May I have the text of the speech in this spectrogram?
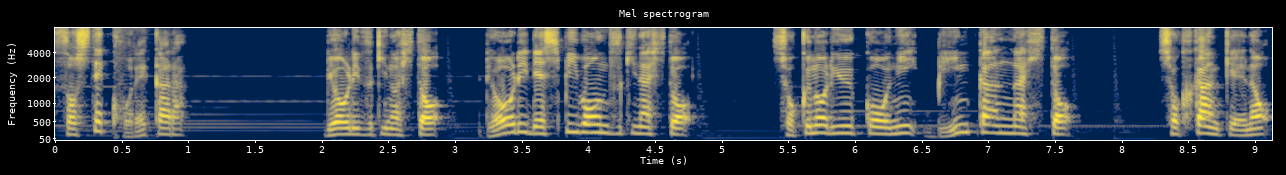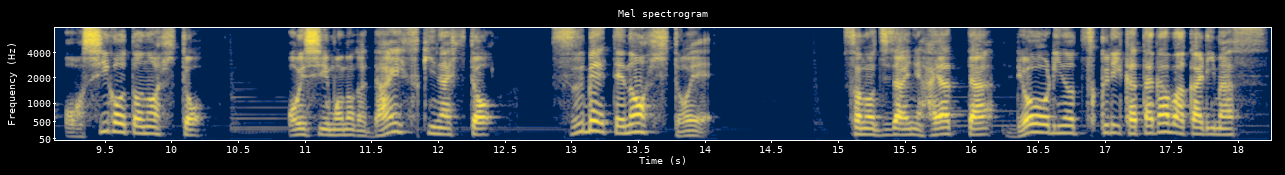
そしてこれから料理好きの人料理レシピ本好きな人食の流行に敏感な人食関係のお仕事の人美味しいものが大好きな人すべての人へ。その時代に流行った料理の作り方がわかります。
